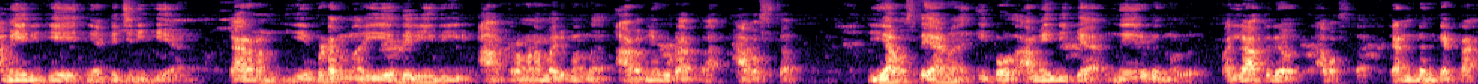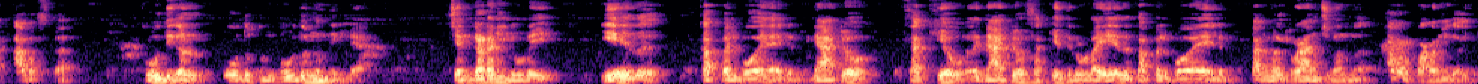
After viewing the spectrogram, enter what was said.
അമേരിക്കയെ ഞെട്ടിച്ചിരിക്കുകയാണ്. കാരണം എവിടെ നിന്ന് ഏത് രീതിയിൽ ആക്രമണം വരുമെന്ന് അറിഞ്ഞുകൂടാത്ത അവസ്ഥ. ഈ അവസ്ഥയാണ് ഇപ്പോൾ അമേരിക്ക നേരിടുന്നത്. വല്ലാത്തൊരു അവസ്ഥ. രണ്ടും കെട്ട അവസ്ഥ. ഹൂതികൾ ഒതുക്കും ഒതുങ്ങുന്നില്ല. ചെങ്കടലിലൂടെ ഏത് കപ്പൽ പോയാലും നാറ്റോ സഖ്യോ നാറ്റോ സഖ്യത്തിലുള്ള ഏത് കപ്പൽ പോയാലും തങ്ങൾ റാഞ്ചുമെന്ന് അവർ പറഞ്ഞു കഴിഞ്ഞു.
